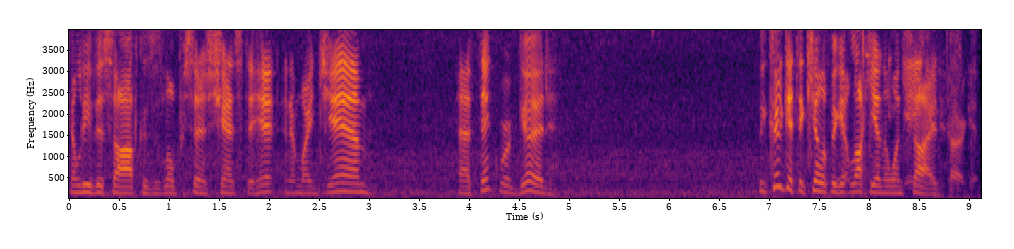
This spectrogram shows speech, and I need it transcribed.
Gonna leave this off because there's low percentage chance to hit and it might jam. And I think we're good. We could get the kill if we get lucky on the one Engage side. Target.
